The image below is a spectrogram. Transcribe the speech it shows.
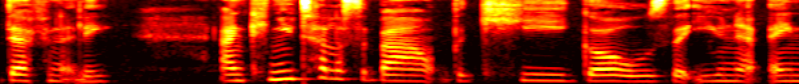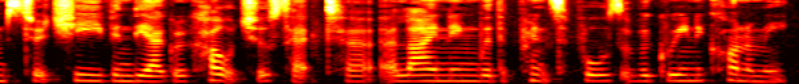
Definitely. And can you tell us about the key goals that UNEP aims to achieve in the agricultural sector, aligning with the principles of a green economy?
